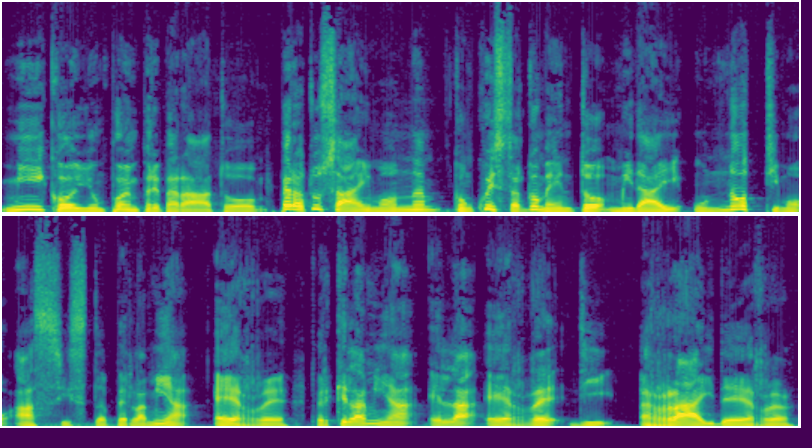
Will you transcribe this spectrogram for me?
mi cogli un po' impreparato. Però tu, Simon, con questo argomento mi dai un ottimo assist per la mia R, perché la mia è la R di Rider.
